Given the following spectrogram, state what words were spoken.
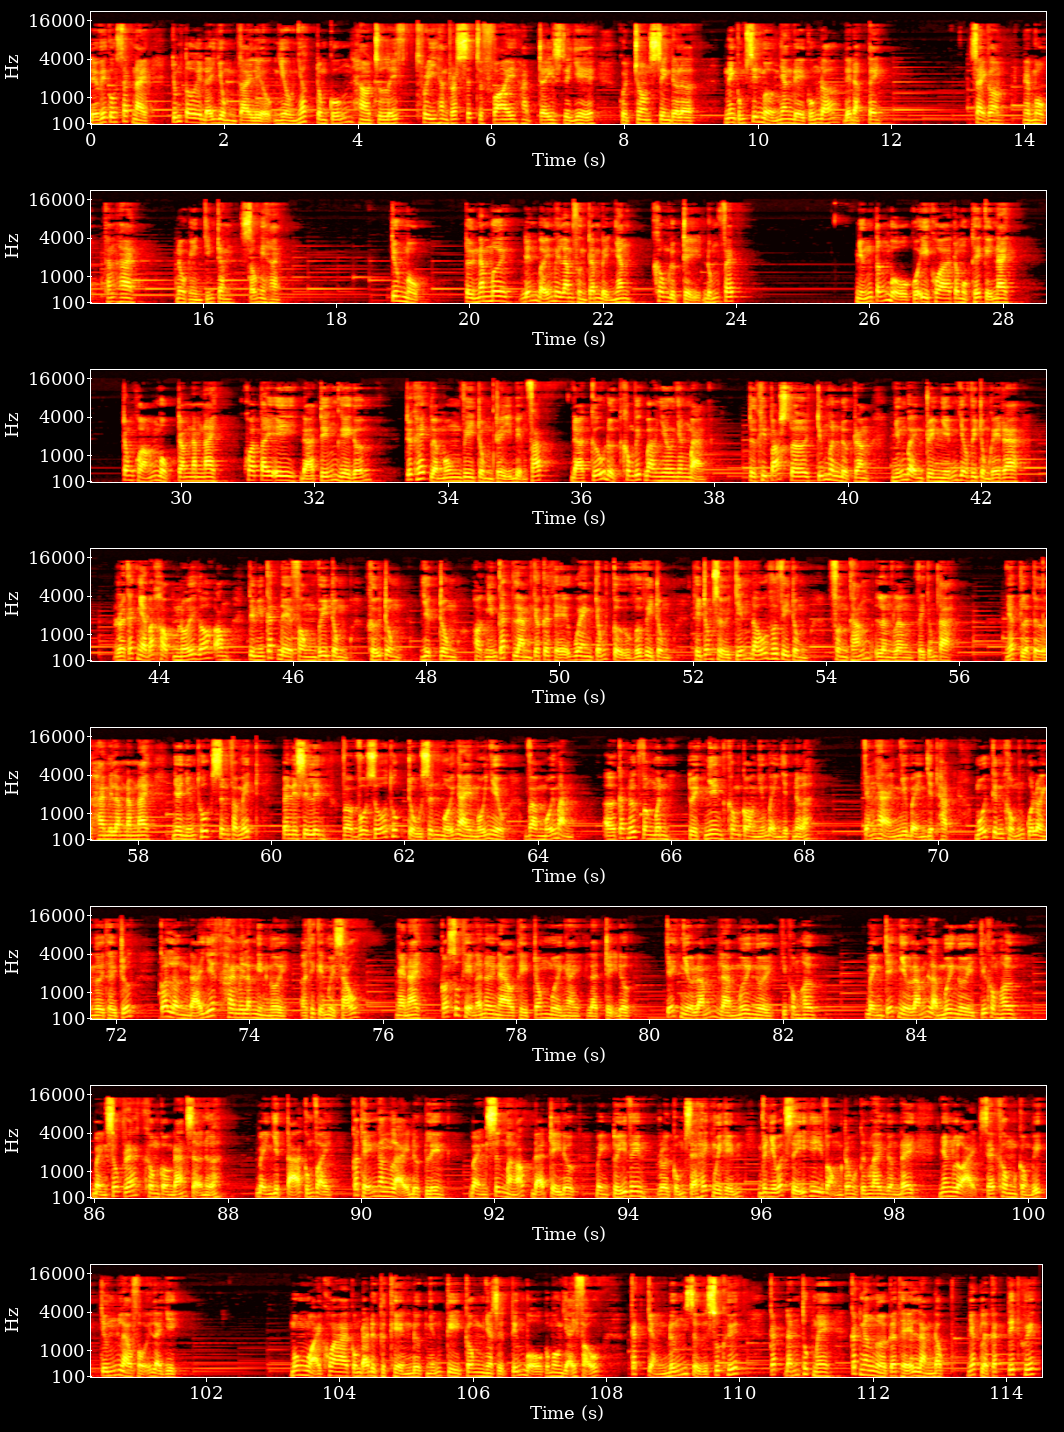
Để viết cuốn sách này, chúng tôi đã dùng tài liệu nhiều nhất trong cuốn How to Live 365 Days a Year của John Singler, nên cũng xin mượn nhan đề cuốn đó để đặt tên. Sài Gòn, ngày 1 tháng 2 năm 1962 Chương 1 Từ 50 đến 75% bệnh nhân không được trị đúng phép Những tấn bộ của y khoa trong một thế kỷ nay Trong khoảng 100 năm nay, khoa Tây Y đã tiến ghê gớm Trước hết là môn vi trùng trị biện pháp đã cứu được không biết bao nhiêu nhân mạng. Từ khi Pasteur chứng minh được rằng những bệnh truyền nhiễm do vi trùng gây ra rồi các nhà bác học nối gót ông tìm những cách đề phòng vi trùng, khử trùng, diệt trùng hoặc những cách làm cho cơ thể quen chống cự với vi trùng thì trong sự chiến đấu với vi trùng, phần thắng lần lần về chúng ta. Nhất là từ 25 năm nay, nhờ những thuốc Sulfamid, penicillin và vô số thuốc trụ sinh mỗi ngày mỗi nhiều và mỗi mạnh, ở các nước văn minh tuyệt nhiên không còn những bệnh dịch nữa. Chẳng hạn như bệnh dịch hạch, mối kinh khủng của loài người thời trước – có lần đã giết 25.000 người ở thế kỷ 16. Ngày nay, có xuất hiện ở nơi nào thì trong 10 ngày là trị được. Chết nhiều lắm là 10 người chứ không hơn. Bệnh chết nhiều lắm là 10 người chứ không hơn. Bệnh sốt rác không còn đáng sợ nữa. Bệnh dịch tả cũng vậy, có thể ngăn lại được liền. Bệnh sưng màng ốc đã trị được, bệnh tủy viêm rồi cũng sẽ hết nguy hiểm. Và nhiều bác sĩ hy vọng trong một tương lai gần đây, nhân loại sẽ không còn biết chứng lao phổi là gì Môn ngoại khoa cũng đã được thực hiện được những kỳ công nhờ sự tiến bộ của môn giải phẫu, cách chặn đứng sự xuất huyết, cách đánh thuốc mê, cách ngăn ngừa cơ thể làm độc, nhất là cách tiết huyết.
